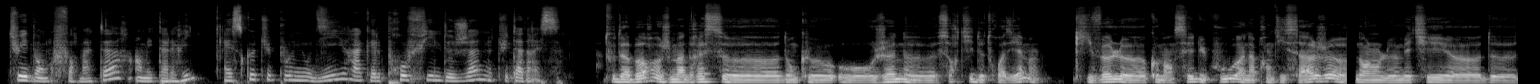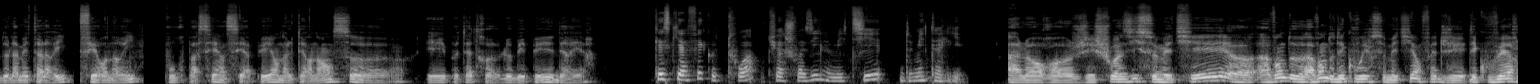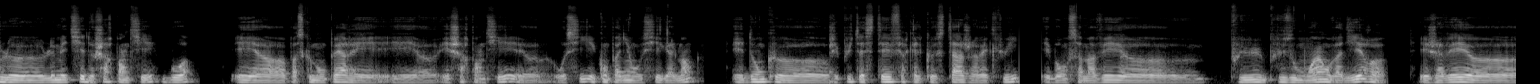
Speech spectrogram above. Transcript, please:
Tu es donc formateur en métallerie. Est-ce que tu peux nous dire à quel profil de jeunes tu t'adresses? Tout d'abord, je m'adresse euh, donc euh, aux jeunes euh, sortis de troisième qui veulent commencer du coup un apprentissage dans le métier de, de la métallerie, ferronnerie, pour passer un CAP en alternance et peut-être le BP derrière. Qu'est-ce qui a fait que toi, tu as choisi le métier de métallier? Alors euh, j'ai choisi ce métier euh, avant de avant de découvrir ce métier en fait j'ai découvert le, métier de charpentier bois. Et euh, parce que mon père est, est, est charpentier aussi et compagnon aussi également. Et donc j'ai pu tester faire quelques stages avec lui. Et bon ça m'avait plu plus ou moins on va dire. Et j'avais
